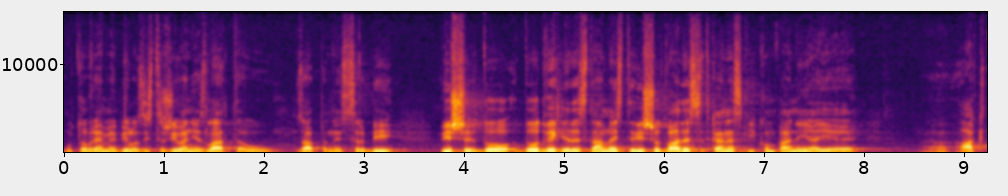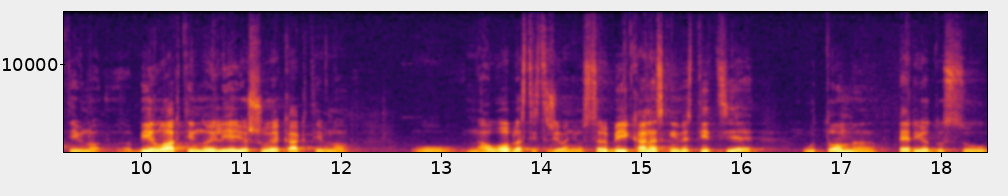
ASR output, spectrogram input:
u to vreme je bilo za istraživanje zlata u zapadnoj Srbiji, više, do, do 2017. više od 20 kanadskih kompanija je aktivno, bilo aktivno ili je još uvek aktivno u, na, oblasti istraživanja u Srbiji. Kanadske investicije u tom periodu su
